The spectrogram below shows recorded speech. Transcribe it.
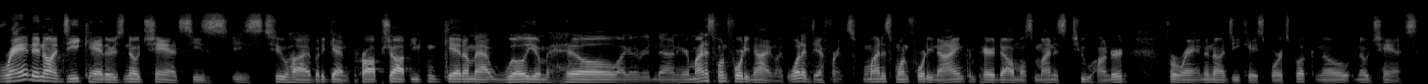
Rantanen on DK, there's no chance. He's he's too high. But again, prop shop, you can get him at William Hill. I got it written down here. Minus 149. Like what a difference. Minus 149 compared to almost minus 200 for Rantanen on DK Sportsbook. No, no chance.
